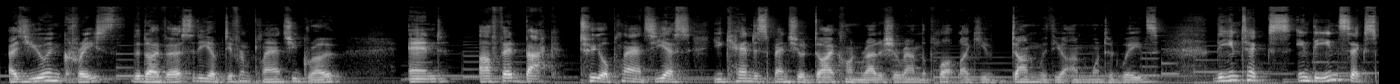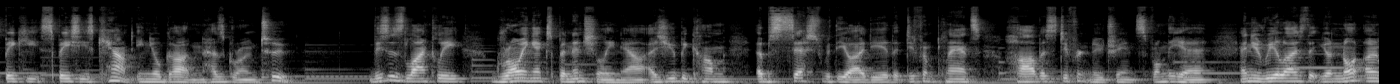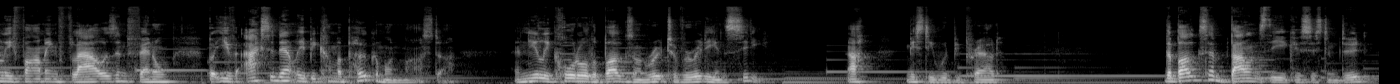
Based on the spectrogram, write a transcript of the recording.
As you increase the diversity of different plants you grow and are fed back to your plants, yes, you can dispense your daikon radish around the plot like you've done with your unwanted weeds. The insects in the insect species count in your garden has grown too. This is likely growing exponentially now as you become obsessed with the idea that different plants harvest different nutrients from the air, and you realize that you're not only farming flowers and fennel, but you've accidentally become a Pokemon master and nearly caught all the bugs en route to Viridian City. Ah, Misty would be proud. The bugs have balanced the ecosystem, dude.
